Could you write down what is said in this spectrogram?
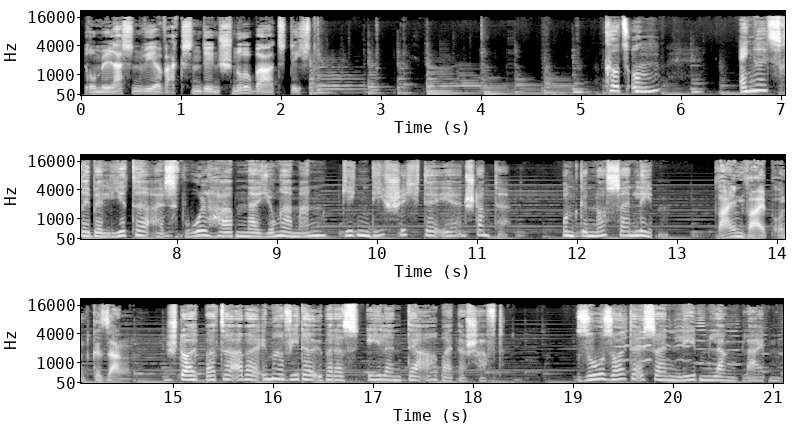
Drum lassen wir wachsen den Schnurrbart dicht. Kurzum, Engels rebellierte als wohlhabender junger Mann gegen die Schicht, der er entstammte und genoss sein Leben. Wein, Weib und Gesang. Stolperte aber immer wieder über das Elend der Arbeiterschaft. So sollte es sein Leben lang bleiben.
